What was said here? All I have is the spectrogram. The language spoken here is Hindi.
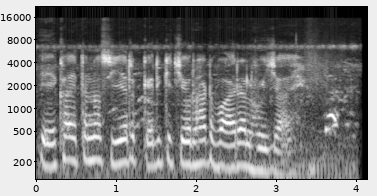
एका इतना शेयर करी कि चोरहट वायरल हो जाए।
